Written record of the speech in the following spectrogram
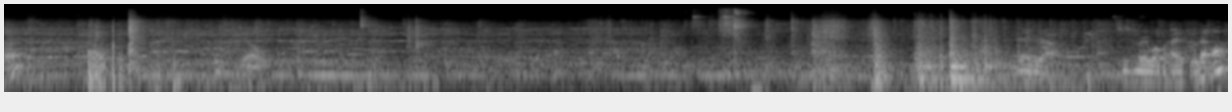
There we are. She's very well behaved with that one.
